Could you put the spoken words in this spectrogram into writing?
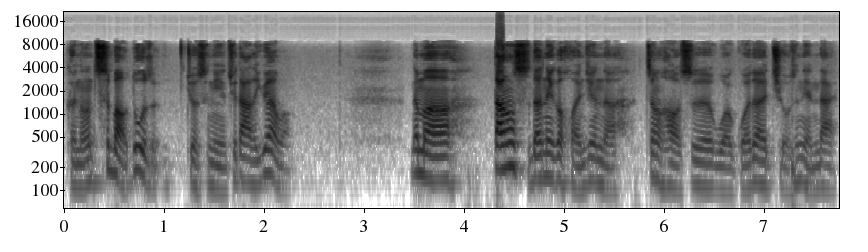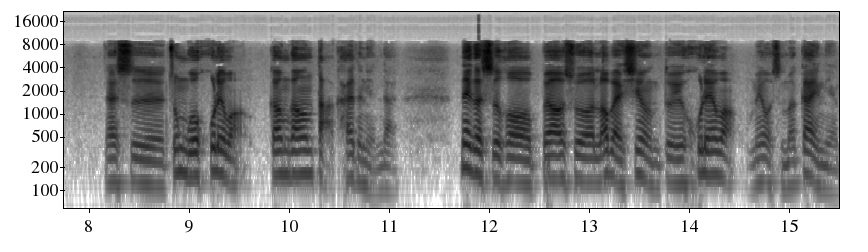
可能吃饱肚子就是你最大的愿望。那么当时的那个环境呢，正好是我国的九十年代，那是中国互联网刚刚打开的年代。那个时候，不要说老百姓对互联网没有什么概念，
